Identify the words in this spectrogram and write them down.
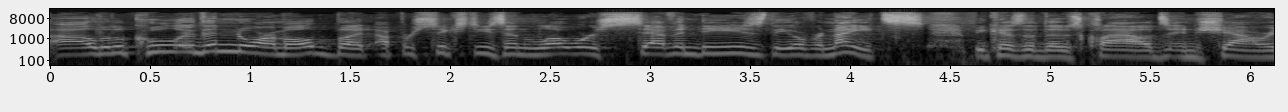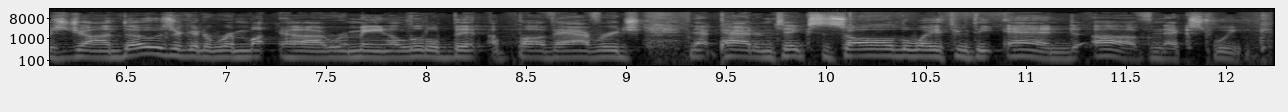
uh, a little cooler than normal, but upper 60s and lower 70s. The overnights, because of those clouds and showers, John, those are going to rem uh, remain a little bit above average. That pattern takes us all the way through the end of next week.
